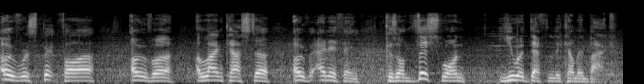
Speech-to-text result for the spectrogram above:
over a Spitfire, over a Lancaster, over anything, because on this one, you were definitely coming back.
